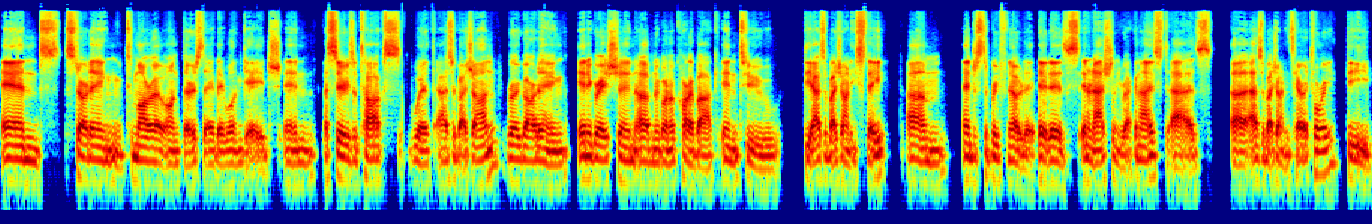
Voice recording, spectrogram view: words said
And starting tomorrow on Thursday, they will engage in a series of talks with Azerbaijan regarding integration of Nagorno Karabakh into the Azerbaijani state. Um, and just a brief note, it, is internationally recognized as uh, Azerbaijani territory. The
